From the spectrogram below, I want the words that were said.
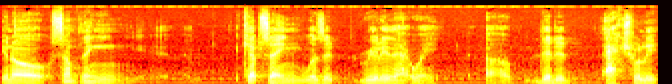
you know, something kept saying, was it really that way? Uh, did it actually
